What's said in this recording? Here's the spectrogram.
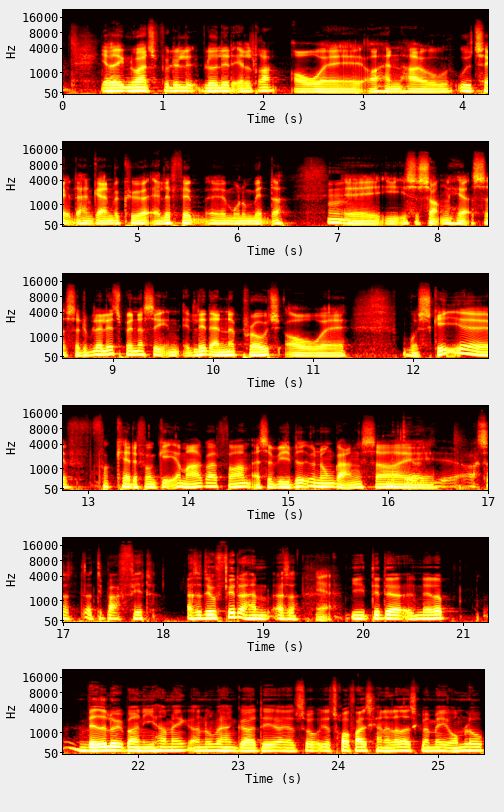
Jeg ved ikke, nu er han selvfølgelig blevet lidt ældre, og, øh, og han har jo udtalt, at han gerne vil køre alle fem øh, monumenter mm. øh, i, i sæsonen her. Så, så det bliver lidt spændende at se en, et lidt andet approach, og øh, måske øh, for, kan det fungere meget godt for ham. Altså, vi ved jo nogle gange, så... Det, er, Øh, ja, og, så, og det er bare fedt. Altså, det er jo fedt, at han, altså, ja. i det der netop vedløberen i ham, ikke? og nu vil han gøre det, og jeg, så, jeg tror faktisk, han allerede skal være med i omløb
